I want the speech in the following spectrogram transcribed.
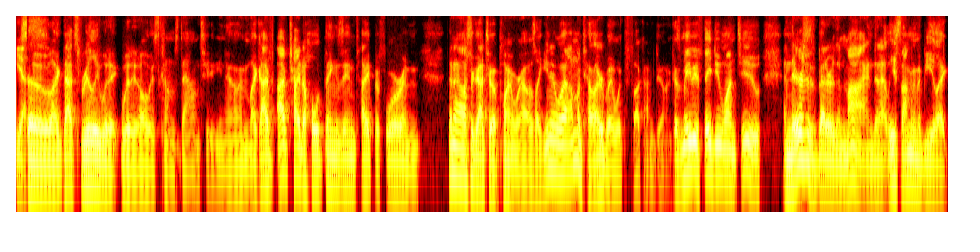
Yes. So like that's really what it what it always comes down to, you know. And like I've I've tried to hold things in tight before, and then I also got to a point where I was like, you know what, I'm gonna tell everybody what the fuck I'm doing because maybe if they do one too, and theirs is better than mine, then at least I'm gonna be like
